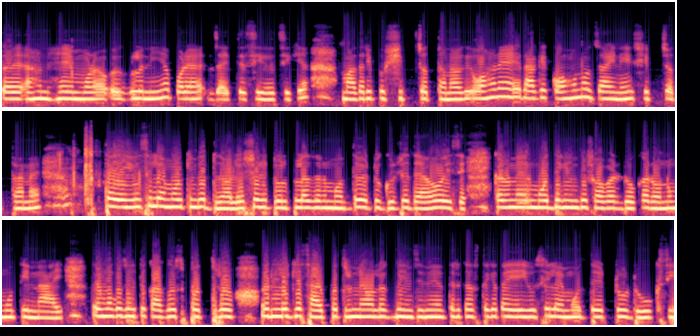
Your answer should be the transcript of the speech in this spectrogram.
তাই এখন হ্যাঁ মোরা ওইগুলো নিয়ে পরে যাইতেছি হচ্ছে কি মাদারীপুর শিবচর থানা ওখানে এর আগে কখনো যাইনি শিবচর থানায়। এই ছিল মোর কিন্তু ধলেশ্বরী টোল প্লাজার মধ্যে একটু ঘুরে দেওয়া হয়েছে। কারণ এর মধ্যে কিন্তু সবার ঢোকার অনুমতি নাই। তো আমাকে যেহেতু কাগজপত্র লেগে ছাড়পত্র নেওয়া লাগবে ইঞ্জিনিয়ারদের কাছ থেকে, তাই এই ছিল মধ্যে একটু ঢুকছি।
